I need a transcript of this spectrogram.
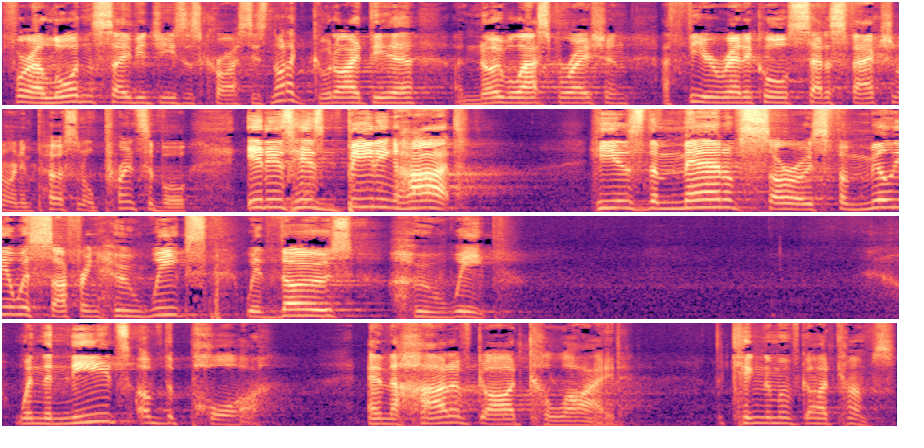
for our Lord and Savior Jesus Christ is not a good idea, a noble aspiration, a theoretical satisfaction, or an impersonal principle. It is His beating heart. He is the man of sorrows, familiar with suffering, who weeps with those who weep. When the needs of the poor and the heart of God collide, the kingdom of God comes.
